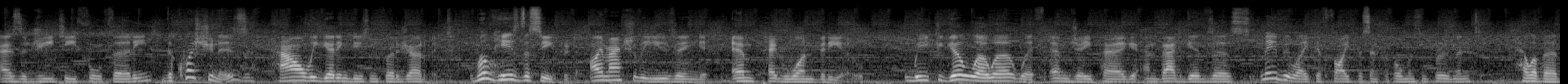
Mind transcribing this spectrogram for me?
as the GT 430. The question is, how are we getting decent footage out of it? Well, here's the secret. I'm actually using MPEG-1 video. We could go lower with MJPEG, and that gives us maybe like a 5% performance improvement. However,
